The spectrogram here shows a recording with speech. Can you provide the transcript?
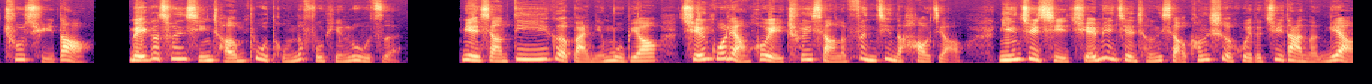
出渠道。”每个村形成不同的扶贫路子，面向第一个百年目标，全国两会吹响了奋进的号角，凝聚起全面建成小康社会的巨大能量。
